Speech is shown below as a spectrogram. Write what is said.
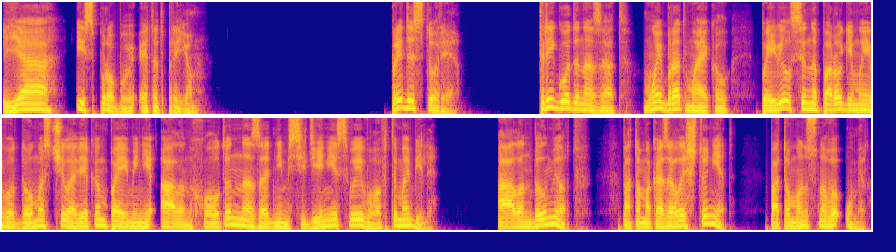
Я испробую этот прием. Предыстория. Три года назад мой брат Майкл появился на пороге моего дома с человеком по имени Алан Холтон на заднем сиденье своего автомобиля. Алан был мертв. Потом оказалось, что нет. Потом он снова умер.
